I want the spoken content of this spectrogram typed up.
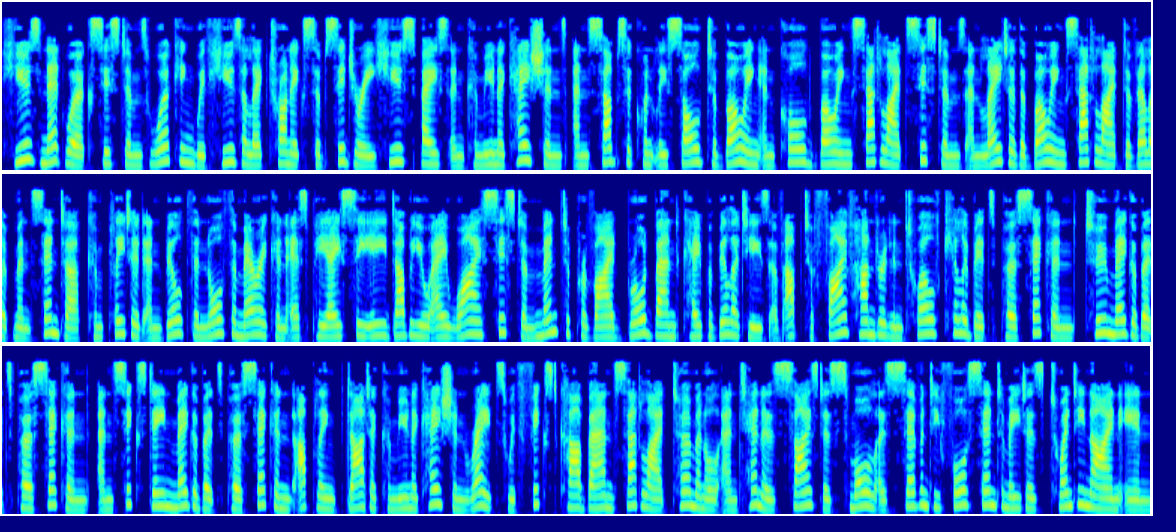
Hughes Network Systems working with Hughes Electronics subsidiary Hughes Space and Communications and subsequently sold to Boeing and called Boeing Satellite Systems and later the Boeing Satellite Development Center completed and built the North American SPACEWAY system meant to provide broadband capabilities of up to 512 kilobits per second, 2 megabits per second, and 16 megabits per second uplink data communication rates with fixed Ka band satellite terminals terminal antennas sized as small as 74 cm 29 in.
